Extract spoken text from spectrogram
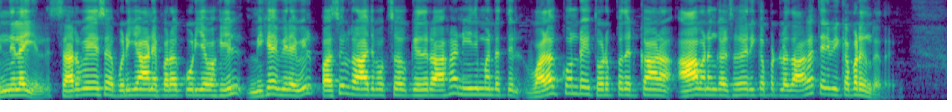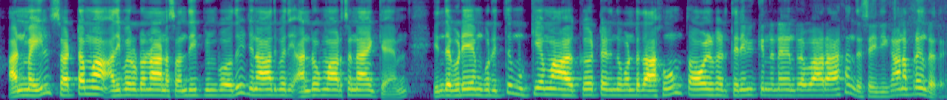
இந்நிலையில் சர்வதேச பிடியாணை பெறக்கூடிய வகையில் மிக விரைவில் பசுல் ராஜபக்சவுக்கு எதிராக நீதிமன்றத்தில் வழக்கொன்றை தொடுப்பதற்கான ஆவணங்கள் சேகரிக்கப்பட்டுள்ளதாக தெரிவிக்கப்படுகின்றது. அண்மையில் சட்டமா அதிபருடனான சந்திப்பின் போது ஜனாதிபதி அன்ருகுமார் நாயக்க இந்த விடயம் குறித்து முக்கியமாக கேட்டறிந்து கொண்டதாகவும் தகவல்கள் தெரிவிக்கின்றன என்றவாறாக அந்த செய்தி காணப்படுகின்றது.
